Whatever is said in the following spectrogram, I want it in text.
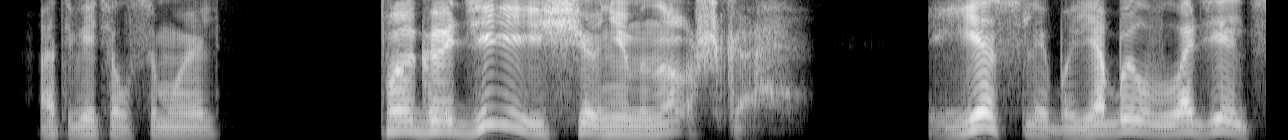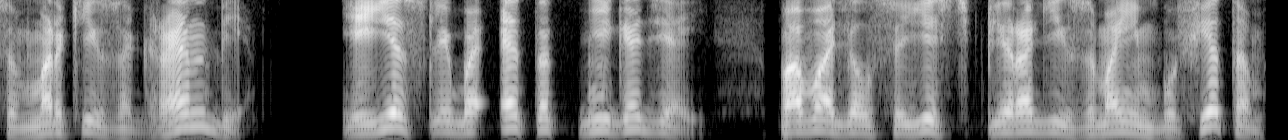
— ответил Самуэль. «Погоди еще немножко». «Если бы я был владельцем маркиза Гранби, и если бы этот негодяй повадился есть пироги за моим буфетом,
